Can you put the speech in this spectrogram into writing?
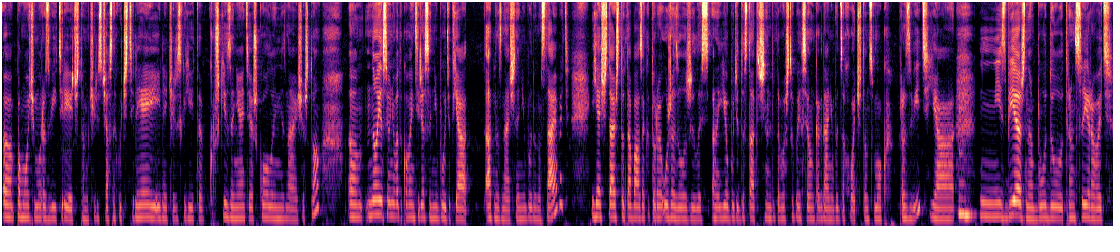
э, помочь ему развить речь там через частных учителей или через какие-то кружки, занятия, школы, не знаю еще что. Эм, но если у него такого интереса не будет, я однозначно не буду настаивать. Я считаю, что та база, которая уже заложилась, а, ее будет достаточно для того, чтобы, если он когда-нибудь захочет, он смог развить. Я mm-hmm. неизбежно буду транслировать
